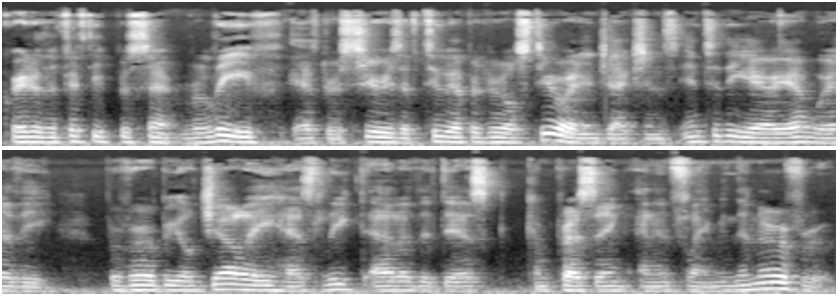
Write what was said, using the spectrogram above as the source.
greater than 50% relief after a series of two epidural steroid injections into the area where the proverbial jelly has leaked out of the disc, compressing and inflaming the nerve root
